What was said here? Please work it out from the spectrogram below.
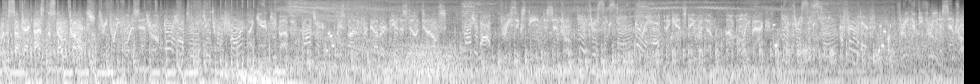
the subject past the stone tunnels. 324 to Central. Go ahead, Unit 324. I can't keep up. Roger. Responding for cover near the stone tunnels. Roger that. 316 to Central. Unit 316. Go ahead. I can't stay with them. I'm pulling back. Unit 316. Affirmative. 353 to Central.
